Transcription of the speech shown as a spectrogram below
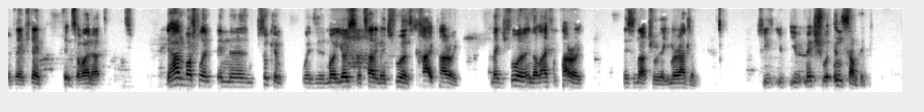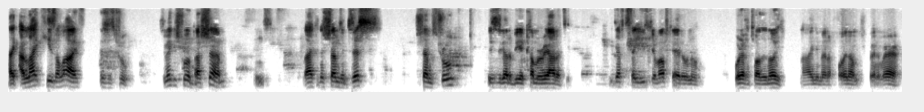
if they name. I think so. Why not? You have a mashal in the Sukkim with the Yosef Atzadik made sure Chai Paroi, make sure in the life of Paroi. This is not true that you meraglim. So you, you, you, make sure in something. Like I like he's alive. This is true. So making sure means like the Shem's exists, Shem's true, this is going to be a reality. You have to say Yisrael Vavke, I don't know. Whatever it's the noise. I'm to wear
